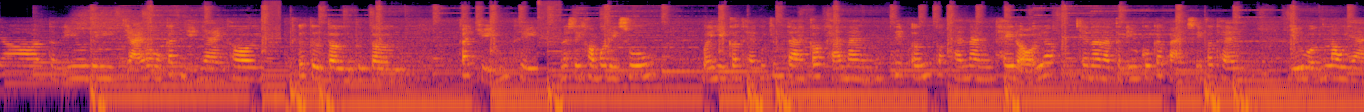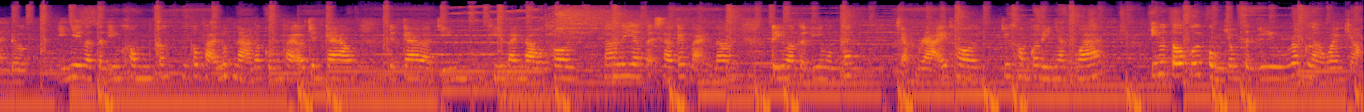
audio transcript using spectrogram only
cho tình yêu đi trải qua một cách nhẹ nhàng thôi, cứ từ từ từ từ phát triển thì nó sẽ không có đi xuống. Bởi vì cơ thể của chúng ta có khả năng tiếp ứng, có khả năng thay đổi đó. Cho nên là tình yêu của các bạn sẽ có thể giữ vững lâu dài được. Dĩ nhiên là tình yêu không có không phải lúc nào nó cũng phải ở trên cao. Trên cao là chỉ khi ban đầu thôi. Đó là lý do tại sao các bạn nên đi vào tình yêu một cách chậm rãi thôi, chứ không có đi nhanh quá. Yếu tố cuối cùng trong tình yêu rất là quan trọng.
